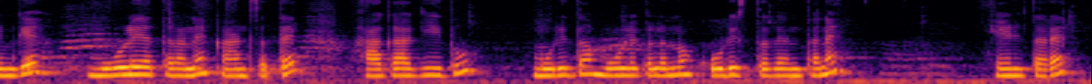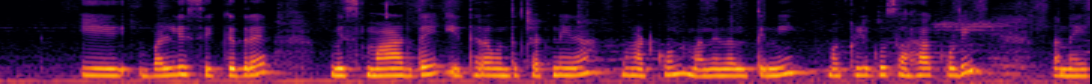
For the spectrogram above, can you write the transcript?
ನಿಮಗೆ ಮೂಳೆಯ ಥರನೇ ಕಾಣಿಸುತ್ತೆ. ಹಾಗಾಗಿ ಇದು ಮುರಿದ ಮೂಳೆಗಳನ್ನು ಕೂಡಿಸ್ತದೆ ಅಂತಲೇ ಹೇಳ್ತಾರೆ. ಈ ಬಳ್ಳಿ ಸಿಕ್ಕಿದ್ರೆ ಮಿಸ್ ಮಾಡದೆ ಈ ಥರ ಒಂದು ಚಟ್ನಿನ ಮಾಡ್ಕೊಂಡು ಮನೆಯಲ್ಲಿ ತಿನ್ನಿ. ಮಕ್ಕಳಿಗೂ ಸಹ ಕೊಡಿ. ನನ್ನ ಈ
